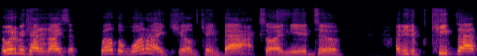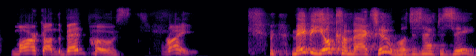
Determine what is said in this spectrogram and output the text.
It would have been kind of nice. To, well, the one I killed came back, so I need to, I need to keep that mark on the bedposts right. Maybe you'll come back too. We'll just have to see.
